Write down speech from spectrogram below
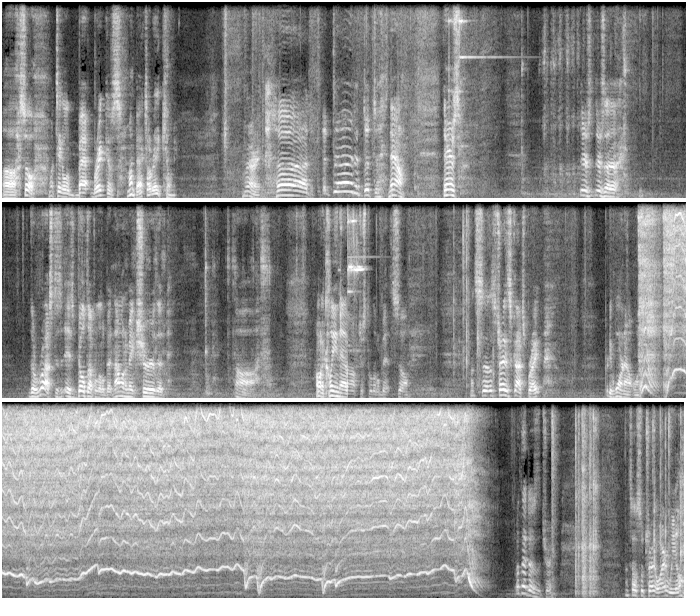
Uh, so I'm gonna take a little back break because my back's already killing me. All right uh, da, da, da, now there's there's there's a the rust is, is built up a little bit and I want to make sure that uh, I want to clean that off just a little bit so. Let's uh, let's try the Scotch Brite. Pretty worn out one. But that does the trick. Let's also try a wire wheel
